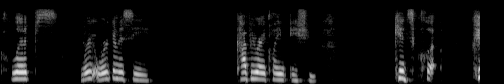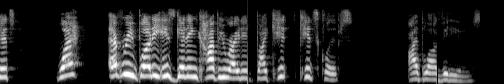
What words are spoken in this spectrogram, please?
clips. We're we're gonna see copyright claim issue. Kids clip. Kids. What? Everybody is getting copyrighted by kid, kids clips. I blog videos.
